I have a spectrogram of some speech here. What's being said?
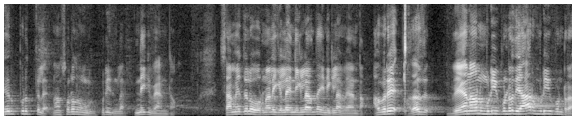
நிற்புறுத்தலை? நான் சொல்கிறது உங்களுக்கு புரியுதுங்களா? இன்றைக்கி வேண்டாம். சமயத்தில் ஒரு நாளைக்கு எல்லாம் இன்றைக்கெலாம் இருந்தால் இன்றைக்கெலாம் வேண்டாம். அவரே அதாவது வேணான்னு முடிவு பண்ணுறது யார் முடிவு பண்ணுறா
